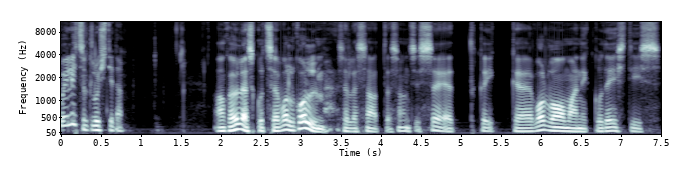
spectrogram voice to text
või lihtsalt lustida. aga üleskutse Vol kolm selles saates on siis see, et kõik Volvo omanikud Eestis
